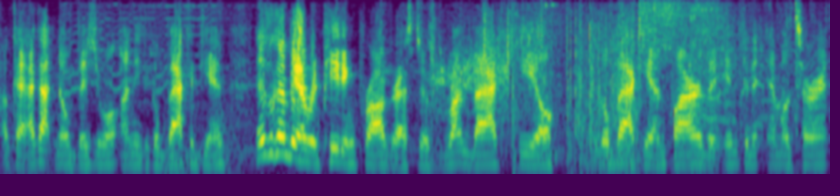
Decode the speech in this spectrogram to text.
Okay, I got no visual. I need to go back again. This is going to be a repeating progress. Just run back, heal, go back in, fire the infinite ammo turret,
